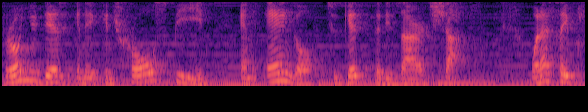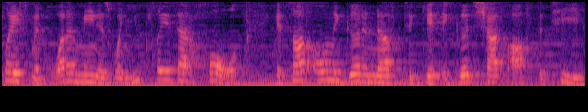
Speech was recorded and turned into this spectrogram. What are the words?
throwing your disc in a controlled speed and angle to get the desired shots. When I say placement, what I mean is when you play that hole, it's not only good enough to get a good shot off the tee,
